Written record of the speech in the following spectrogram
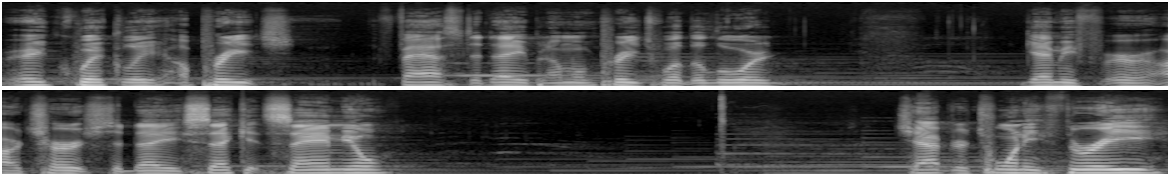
Very quickly, I'll preach fast today, but I'm going to preach what the Lord gave me for our church today. Second Samuel chapter 23.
